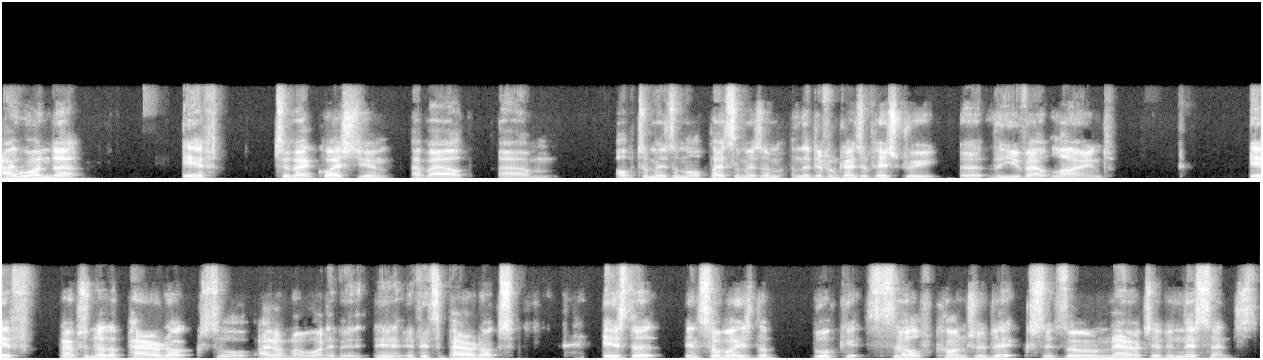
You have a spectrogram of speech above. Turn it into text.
I wonder if to that question about um, optimism or pessimism and the different kinds of history uh, that you've outlined, if perhaps another paradox, or I don't know what if it, if it's a paradox, is that in some ways the book itself contradicts its own narrative in this sense.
